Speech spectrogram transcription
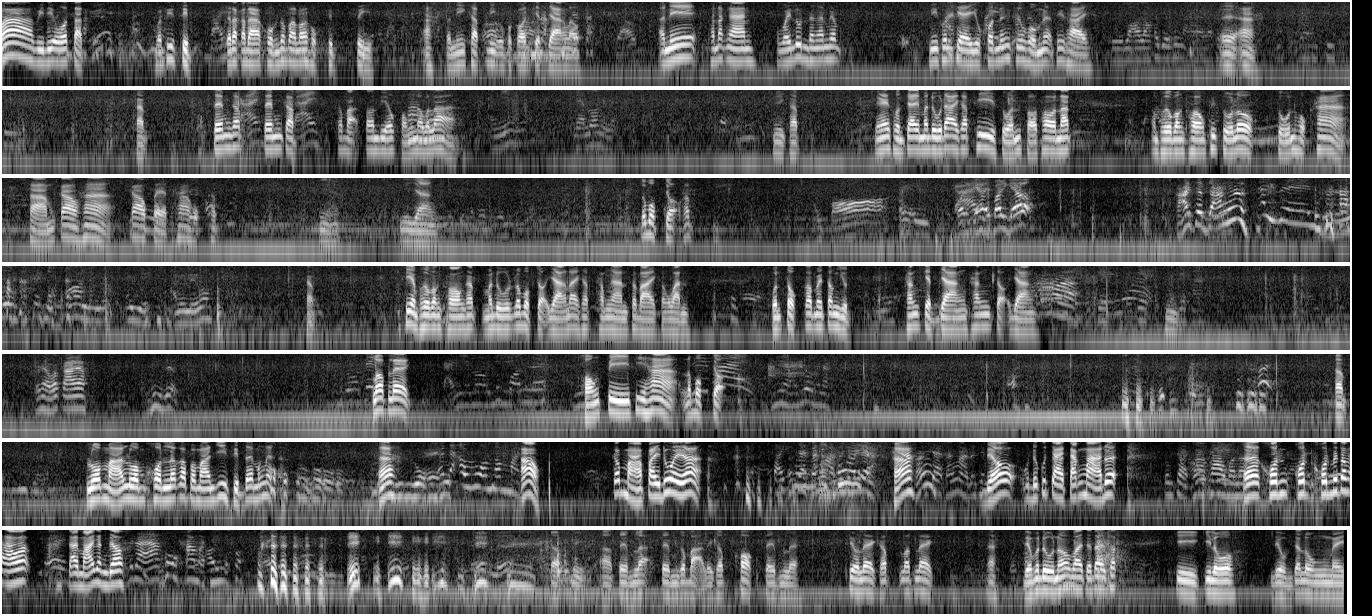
ว่าวิดีโอตัดวันที่ 10 กรกฎาคม2564 อะ ตอนนี้ครับ นี่อุปกรณ์เก็บยางเรา อันนี้พนักงานวัยรุ่นทั้งนั้นครับ มีคนแก่อยู่คนนึงคือผมเนี่ยที่ถ่ายรอรอเขาโยนขึ้นมาแล้วเออ อะ ครับ เต็มครับ เต็มกับจ่ายกระบะตอนเดียวของนาวาร่าอันนี้เนี่ยร่วงอยู่เนี่ยนี่ครับ ยังไงสนใจมาดูได้ครับที่สวนสอทอนัดอำเภอบางทองพิษณุโลก 065 395 9856 ครับ นี่ฮะนี่ยาง ระบบเจาะครับ ไอ้ปอไอ้ไอ้ไอ้ปออีกแล้วไอ้ปออีกแล้วกายเจ็บยังอะไอเวนสองก้อนเลยไอ้เหี้ยเร็ว ที่อำเภอบางทองครับ มาดูระบบเจาะยางได้ครับทำงานสบายกลางวันฝนตกก็ไม่ต้องหยุดทั้งเก็บยางทั้งเจาะยางไปไหนวะกายอะรอบแรก ของปีที่5ระบบเจาะเนี่ยมันร่วงเลยนะ รวมหมารวมคนแล้วก็ประมาณ 20 ได้มั้งเนี่ยฮะแล้วจะเอารวมทำไมอ้าวก็หมาไปด้วยอะไปด้วยจ่ายไม่ตังค์ได้มาด้วยด้วยอะฮะจ่ายตังค์มาด้วยใช่ไหมเดี๋ยวเดี๋ยวกูจ่ายตังค์หมาด้วยต้องจ่ายค่าข้าวมันนะเออคนคนคนไม่ต้องเอาอะจ่ายหมาอย่างเดียวไม่ได้อะพวกข้าวมาทิ้งครับนี่อ่าเต็มละเต็มกระบะเลยครับ คอกเต็มเลย เที่ยวแรกครับรถแรกนะเดี๋ยวมาดูเนาะว่าจะได้สัก กี่กิโล เดี๋ยวผมจะลงใน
